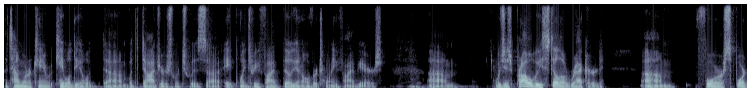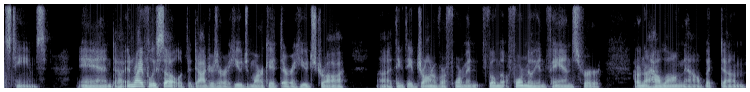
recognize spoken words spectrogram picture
the Time Warner Cable deal with um, with the Dodgers, which was uh, 8.35 billion over 25 years, um, which is probably still a record um, for sports teams, and uh, and rightfully so. Look, the Dodgers are a huge market; they're a huge draw. Uh, I think they've drawn over four, min, four million fans for I don't know how long now, but um,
